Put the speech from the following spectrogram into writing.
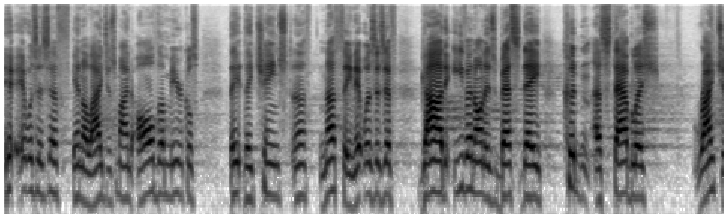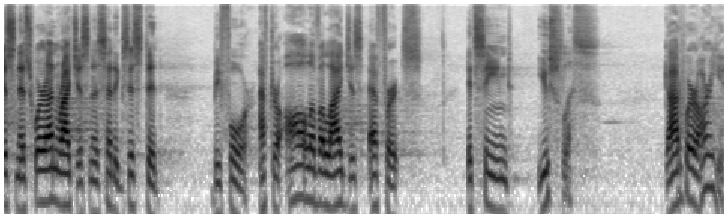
It, it was as if in Elijah's mind, all the miracles, they, they changed nothing. It was as if God, even on his best day, couldn't establish righteousness where unrighteousness had existed before. After all of Elijah's efforts, it seemed useless. God, where are you?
